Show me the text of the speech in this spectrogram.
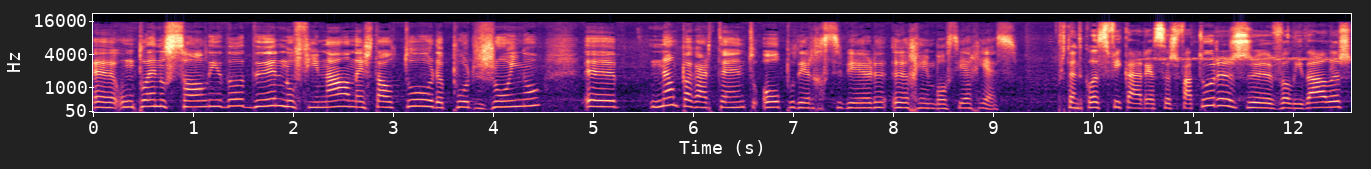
uh, uh, um plano sólido de, no final, nesta altura, por junho, uh, não pagar tanto ou poder receber reembolso IRS. Portanto, classificar essas faturas, validá-las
